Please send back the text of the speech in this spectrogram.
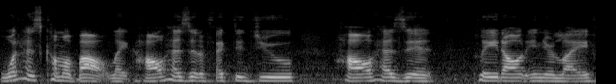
what has come about? Like, how has it affected you? How has it played out in your life?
